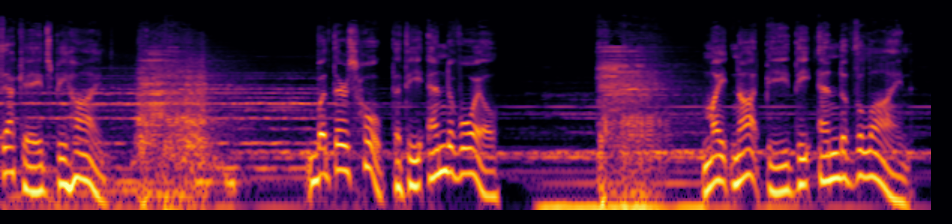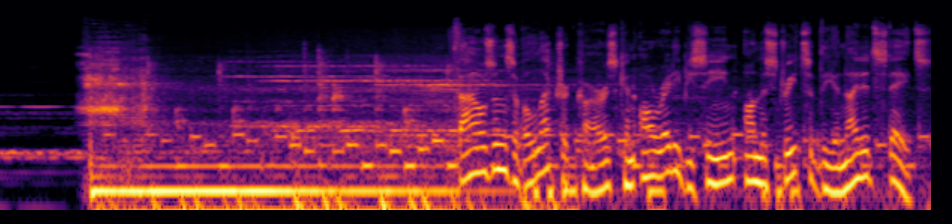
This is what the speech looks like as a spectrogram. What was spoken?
decades behind. But there's hope that the end of oil might not be the end of the line. Thousands of electric cars can already be seen on the streets of the United States.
